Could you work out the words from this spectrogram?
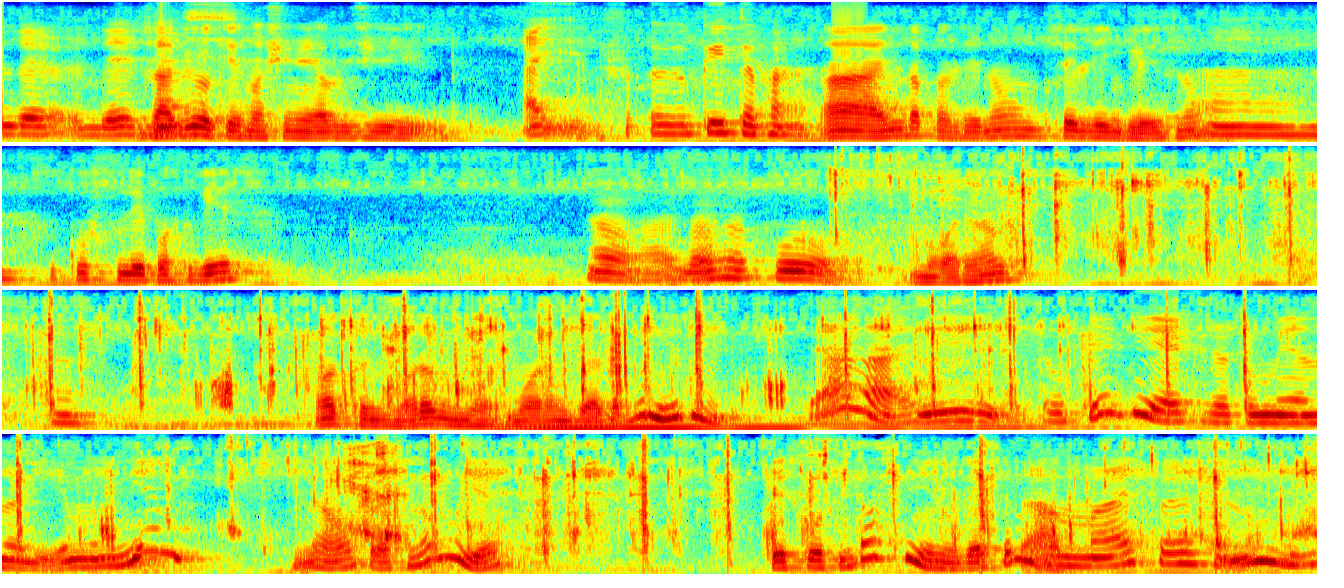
desse- Já viu aqueles marshmallow de... Aí, o que tá falando? Ah, não dá pra ler, não sei ler inglês, não. Ah, Você curso ler português? ó, agora eu vou pôr. Morango. Olha, tem morango, mo- morango dessa é bonito, né? Pera aí, o que que é que tá comendo ali? É menino? Não, parece uma mulher. Pescocinho tá fino, deve ser Tá nada. mais parecendo um bicho.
